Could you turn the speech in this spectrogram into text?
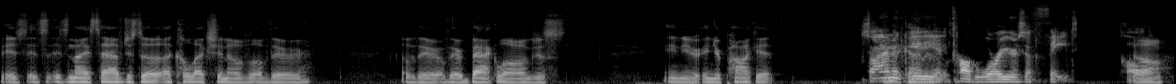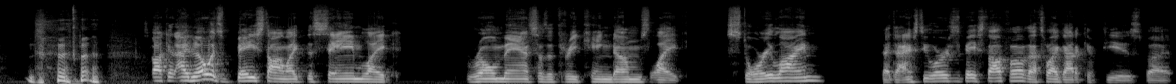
it's it's it's nice to have just a, a collection of of their of their of their backlog just in your in your pocket. So I'm an kinda. idiot. It's called Warriors of Fate. Called. Oh, fucking. I know it's based on like the same like romance of the Three Kingdoms like storyline that Dynasty Warriors is based off of. That's why I got it confused, but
